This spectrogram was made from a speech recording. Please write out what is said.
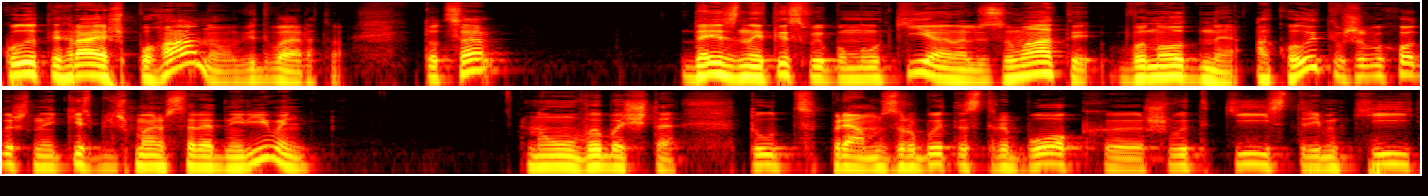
коли ти граєш погано, відверто, то це десь знайти свої помилки, аналізувати, воно одне. А коли ти вже виходиш на якийсь більш-менш середній рівень. Ну, вибачте, тут прям зробити стрибок е, швидкий, стрімкий,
